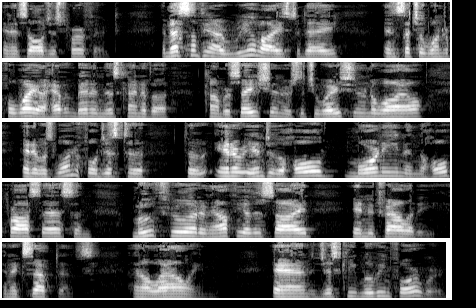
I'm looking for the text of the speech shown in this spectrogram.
And it's all just perfect. And that's something I realized today in such a wonderful way. I haven't been in this kind of a conversation or situation in a while, and it was wonderful just to, to enter into the whole morning and the whole process and move through it and out the other side in neutrality and acceptance and allowing and just keep moving forward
